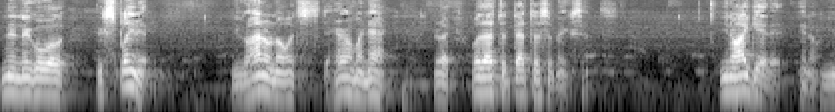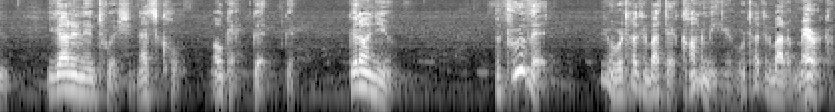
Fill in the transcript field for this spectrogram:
And then they go, well, explain it. You go, I don't know. It's the hair on my neck. They're like, well, that, that, that doesn't make sense. You know, I get it. You know, you, you got an intuition. That's cool. Okay, good, good. Good on you. But prove it. You know, we're talking about the economy here. We're talking about America.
